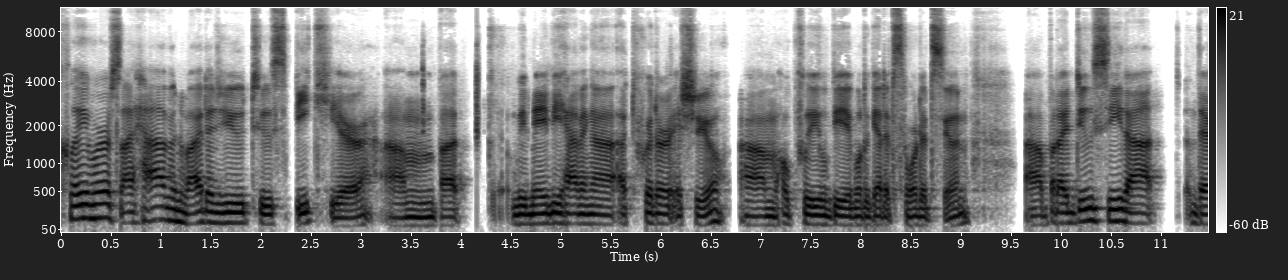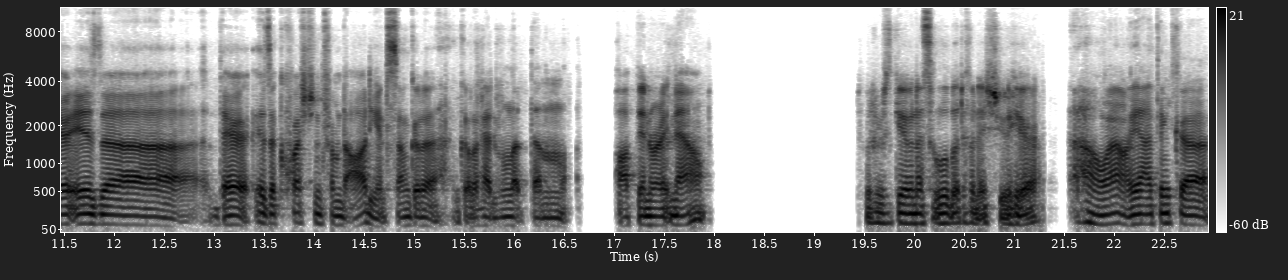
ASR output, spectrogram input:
Clayverse, I have invited you to speak here, um, but we may be having a, a Twitter issue. Um, hopefully, you'll be able to get it sorted soon. Uh, but I do see that there is a there is a question from the audience. So I'm gonna go ahead and let them pop in right now. Twitter's giving us a little bit of an issue here. Oh wow, yeah, I think uh,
